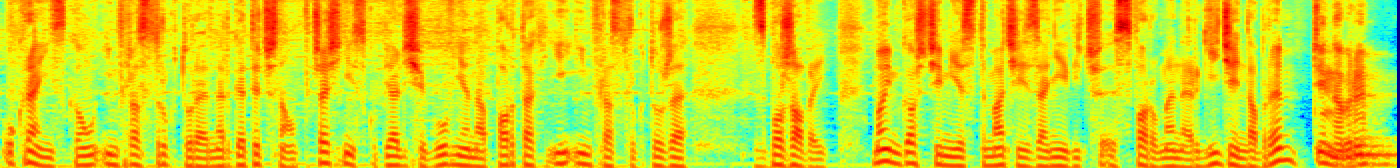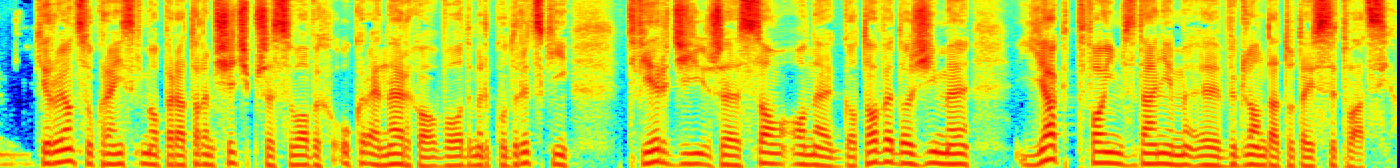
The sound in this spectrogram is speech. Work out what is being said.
ukraińską infrastrukturę energetyczną. Wcześniej skupiali się głównie na portach i infrastrukturze zbożowej. Moim gościem jest Maciej Zaniewicz z Forum Energii. Dzień dobry. Dzień dobry. Kierujący ukraińskim operatorem sieci przesyłowych Ukrenergo Wołodymyr Kudrycki twierdzi, że są one gotowe do zimy. Jak Twoim zdaniem y, wygląda tutaj sytuacja?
